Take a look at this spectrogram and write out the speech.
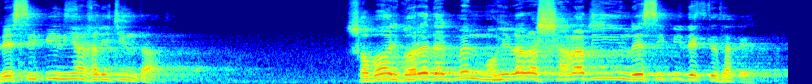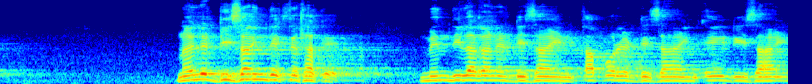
রেসিপি নিয়ে খালি চিন্তা। সবার ঘরে দেখবেন মহিলারা সারাদিন রেসিপি দেখতে থাকে। নাইলে ডিজাইন দেখতে থাকে। মেহেন্দি লাগানোর ডিজাইন কাপড়ের ডিজাইন এই ডিজাইন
